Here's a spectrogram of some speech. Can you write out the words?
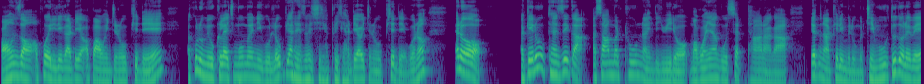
ခေါင်းဆောင်အဖွဲ့တွေကတယောက်အပါဝင်ကျွန်တော်ဖြစ်တယ်အခုလိုမျိုး clutch moment တွေကိုလုံးပြနေဆိုရှိတဲ့ player တယောက်ကျွန်တော်ဖြစ်တယ်ဗောနော်အဲ့တော့အကယ်လို့ခန်စစ်ကအစားမထိုးနိုင်တဲ့ရွေးတော့မကွန်ရကိုဆက်ထားတာကပြဿနာဖြစ်လိမ့်မယ်လို့မထင်ဘူးတိုးတော်လည်းပဲ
